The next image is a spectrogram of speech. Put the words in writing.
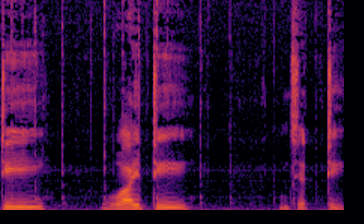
t y t z t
